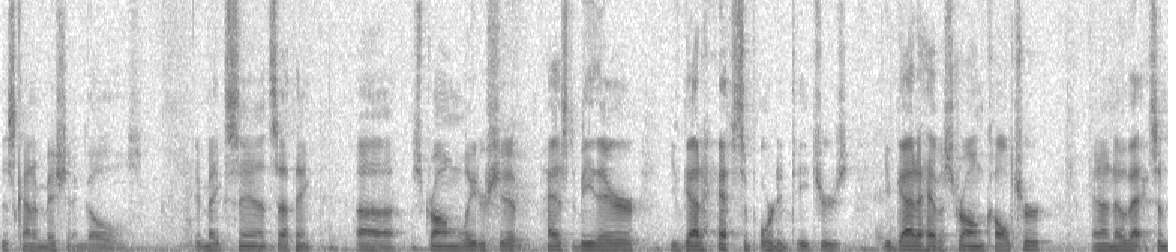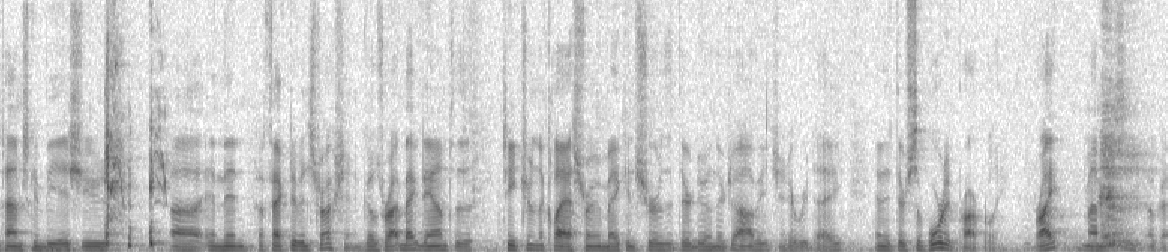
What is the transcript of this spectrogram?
this kind of mission and goals. It makes sense. I think uh, strong leadership has to be there. You've got to have supported teachers. You've got to have a strong culture, and I know that sometimes can be issues. Uh, And then effective instruction. It goes right back down to the teacher in the classroom, making sure that they're doing their job each and every day, and that they're supported properly, right? Am I missing? Okay.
